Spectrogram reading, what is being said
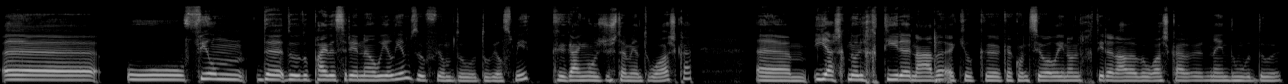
Ah, o filme de- do, do pai da Serena Williams, o filme do, do Will Smith, que ganhou justamente o Oscar. Um, e acho que não lhe retira nada, aquilo que, que aconteceu ali não lhe retira nada do Oscar nem do, do,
